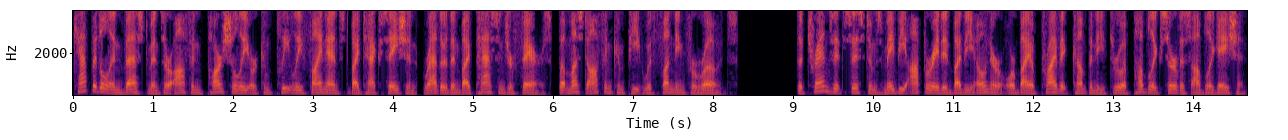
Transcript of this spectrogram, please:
Capital investments are often partially or completely financed by taxation, rather than by passenger fares, but must often compete with funding for roads. The transit systems may be operated by the owner or by a private company through a public service obligation.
